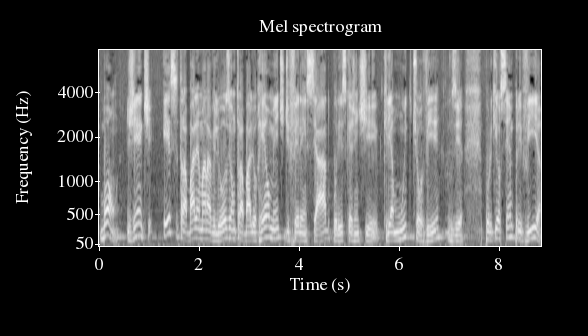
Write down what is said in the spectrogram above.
Bom, gente, esse trabalho é maravilhoso, é um trabalho realmente diferenciado, por isso que a gente queria muito te ouvir, Luzia, porque eu sempre via.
